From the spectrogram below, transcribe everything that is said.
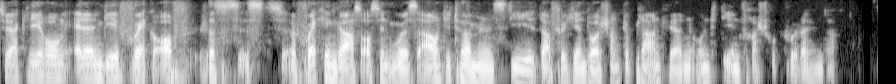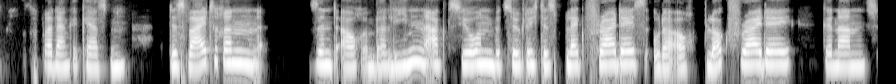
Zur Erklärung, LNG Frack-Off, das ist äh, Fracking-Gas aus den USA und die Terminals, die dafür hier in Deutschland geplant werden und die Infrastruktur dahinter. Super, danke Kersten. Des Weiteren sind auch in Berlin Aktionen bezüglich des Black Fridays oder auch Block Friday genannt,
